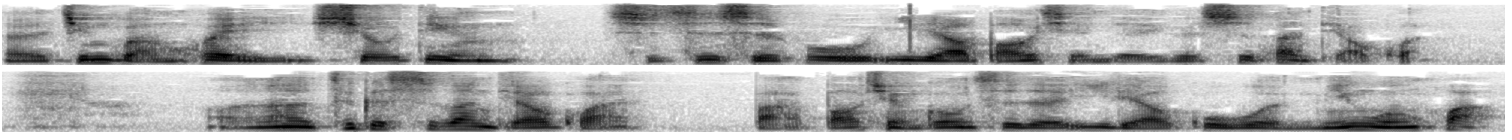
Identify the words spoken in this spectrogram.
呃，金管会修订实支实付医疗保险的一个示范条款。啊，那这个示范条款把保险公司的医疗顾问明文化。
